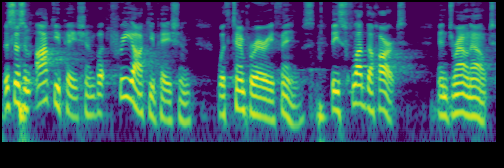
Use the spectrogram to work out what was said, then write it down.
This is an occupation, but preoccupation with temporary things. These flood the heart and drown out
